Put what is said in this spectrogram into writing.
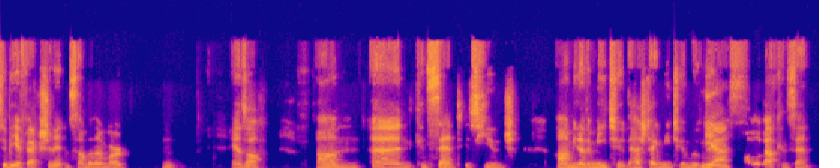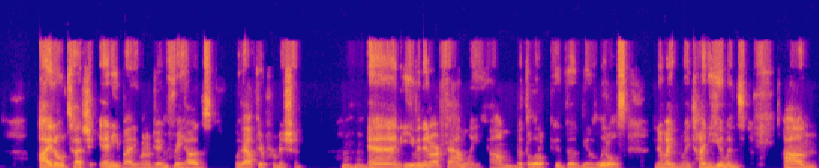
to be affectionate, and some of them are mm, hands off. Mm-hmm. Um, and consent is huge. Um, you know, the mm-hmm. Me Too, the hashtag Me Too movement. Yes. All about consent. I don't touch anybody when I'm doing free mm-hmm. hugs without their permission. Mm-hmm. And even in our family, um, with the little, the you know, littles, you know, my my tiny humans, um,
